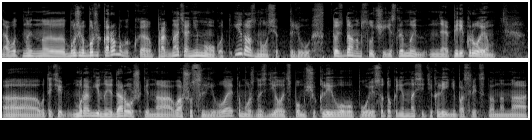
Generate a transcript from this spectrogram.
а вот на, на божьих, божьих коровок э, прогнать они могут и разносят тлю. То есть в данном случае, если мы перекроем а, вот эти муравьиные дорожки на вашу сливу. Это можно сделать с помощью клеевого пояса, только не наносите клей непосредственно на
